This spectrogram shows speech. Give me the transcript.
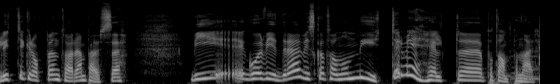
Lytt til kroppen, ta deg en pause. Vi går videre, vi skal ta noen myter vi, helt eh, på tampen her.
